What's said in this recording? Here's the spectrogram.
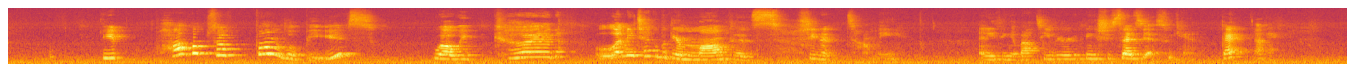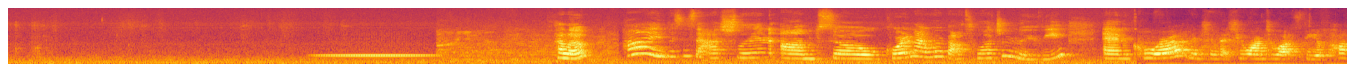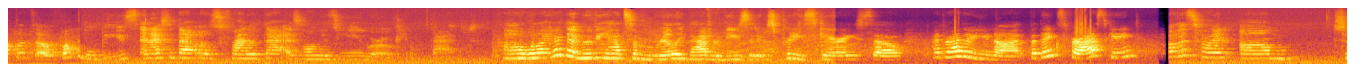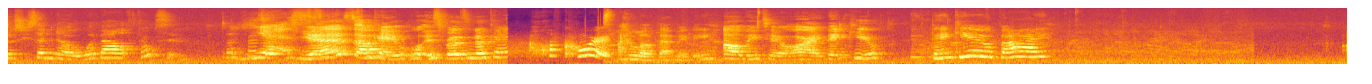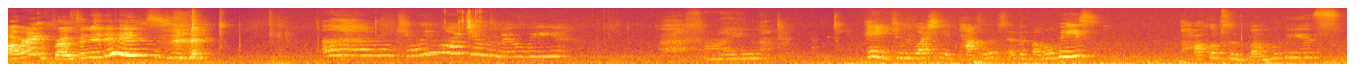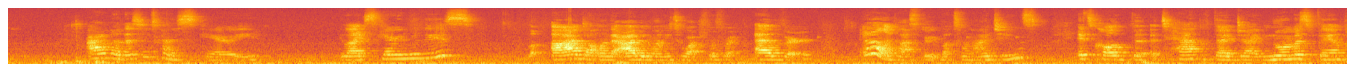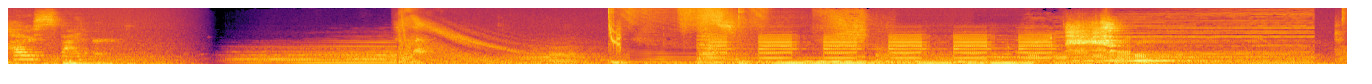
The pop-ups of bumblebees. Well, we could. Let me check up with your mom because she didn't tell me anything about TV or anything. She says yes, we can. Okay. Okay. Hello? Hi, is Ashlynn. Um, so Cora and I were about to watch a movie, and Cora mentioned that she wanted to watch The Apocalypse of Bumblebees, and I said that I was fine with that as long as you were okay with that. Oh, well, I heard that movie had some really bad reviews that it was pretty scary, so I'd rather you not. But thanks for asking. Oh, that's fine. Um, So she said no. What about Frozen? Yes. Yes? Okay. Well, is Frozen okay? Oh, of course. I love that movie. Oh, me too. All right. Thank you. Thank you. Bye. All right. Frozen it is. Um, can we watch a movie? Fine. Hey, can we watch the Apocalypse of the Bumblebees? Apocalypse of Bumblebees? I don't know, this seems kind of scary. You like scary movies? Look, I got one that I've been wanting to watch for forever. It only costs three bucks on iTunes. It's called The Attack of the Ginormous Vampire Spider.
